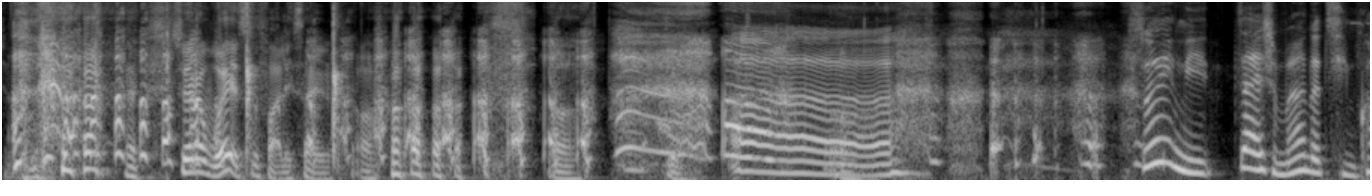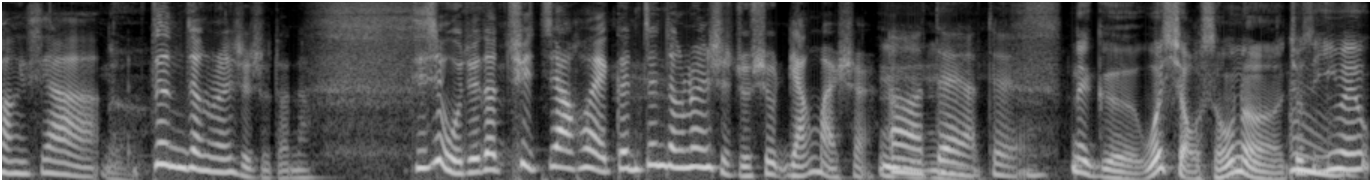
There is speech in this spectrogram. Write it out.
虽然我也是法利赛人啊，啊，对。呃，所以你在什么样的情况下嗯。真正认识主的呢？其实我觉得去教会跟真正认识主是两码事儿。嗯哦，嗯对啊，对，那个我小时候呢，就是因为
